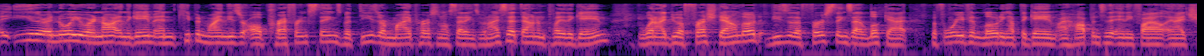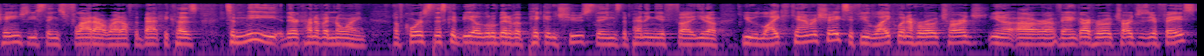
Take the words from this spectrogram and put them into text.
either annoy you or not in the game. And keep in mind, these are all preference things, but these are my personal settings. When I sit down and play the game, when I do a fresh download, these are the first things I look at before even loading up the game. I hop into the ini file and I change these things flat out right off the bat because to me, they're kind of annoying. Of course, this could be a little bit of a pick and choose things depending if uh, you know you like camera shakes. If you like when a heroic charge, you know, uh, or a Vanguard heroic charges your face.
